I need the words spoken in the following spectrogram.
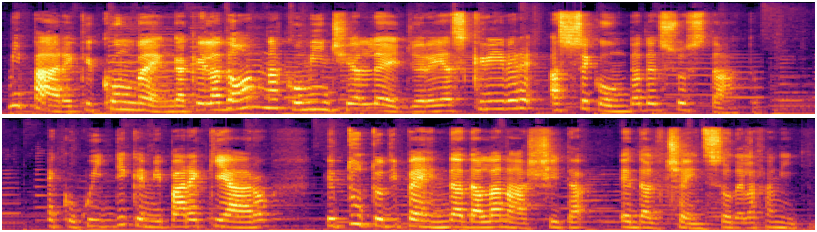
mi pare che convenga che la donna cominci a leggere e a scrivere a seconda del suo stato. Ecco quindi che mi pare chiaro che tutto dipenda dalla nascita e dal censo della famiglia.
